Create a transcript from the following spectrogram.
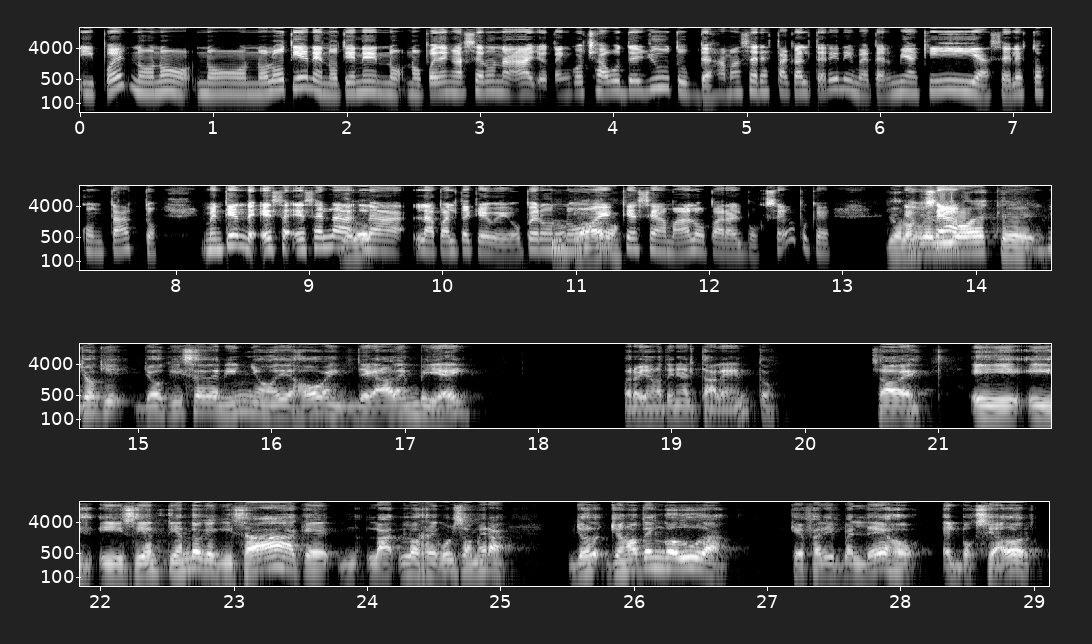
y pues no, no, no, no lo tienen, no tienen, no, no pueden hacer una, ah, yo tengo chavos de YouTube, déjame hacer esta carterina y meterme aquí y hacer estos contactos. ¿Me entiendes? Esa, esa es la, la, la, parte que veo, pero no, es que sea malo para el boxeo, porque... Yo lo que digo es que yo, yo quise de niño y de joven llegar a la NBA, pero yo no tenía el talento, ¿sabes? Y, y, y sí entiendo que quizás que los recursos, mira, yo, yo no tengo duda que Felipe Verdejo, el boxeador,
